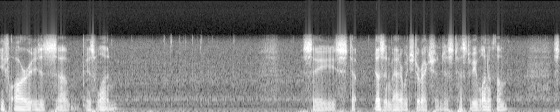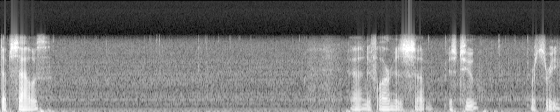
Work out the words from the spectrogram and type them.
if r is um, is 1 say step doesn't matter which direction just has to be one of them. Step south. And if r is um, is 2 or 3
